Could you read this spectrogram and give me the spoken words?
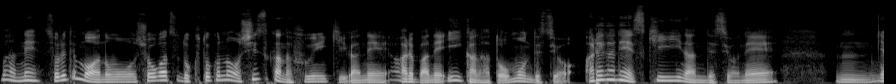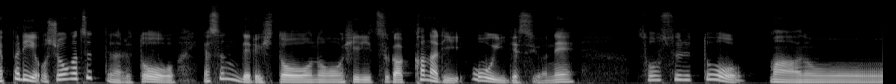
まあね、それでもあの、正月独特の静かな雰囲気がね、あればね、いいかなと思うんですよ。あれがね、好きなんですよね。うん、やっぱりお正月ってなると、休んでる人の比率がかなり多いですよね。そうすると、まああの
